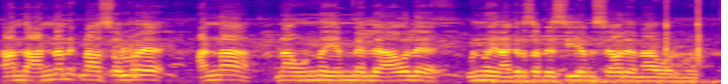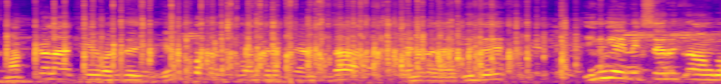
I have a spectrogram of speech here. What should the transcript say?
அந்த அண்ணனுக்கு நான் சொல்றேன் அண்ணா நான் இன்னும் எம்எல்ஏ ஆகல. இன்னும் நகரசபை சிஎம்சி ஆகல. நான் ஒரு மக்களாக்கி வந்து ஹெல்ப் பண்றதுக்கு வந்திருக்கேன் என்னோட இது. இங்க இன்னைக்கு சேர்க்கிறவங்க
